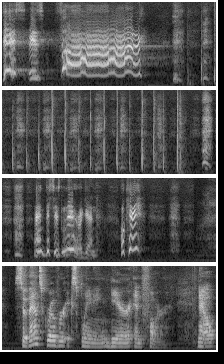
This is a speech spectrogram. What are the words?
This is far. And this is near again, okay? So that's Grover explaining near and far. Now,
